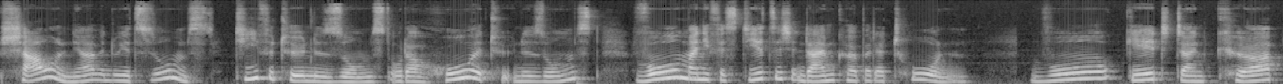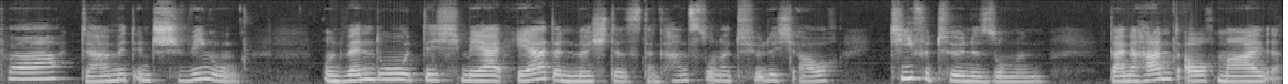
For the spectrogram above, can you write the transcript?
schauen, ja, wenn du jetzt summst, tiefe Töne summst oder hohe Töne summst, wo manifestiert sich in deinem Körper der Ton? Wo geht dein Körper damit in Schwingung? Und wenn du dich mehr erden möchtest, dann kannst du natürlich auch tiefe Töne summen. Deine Hand auch mal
